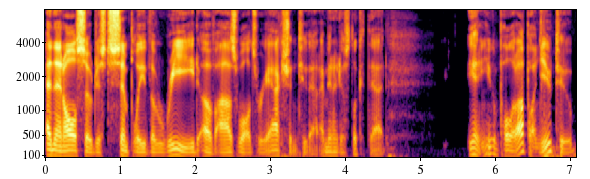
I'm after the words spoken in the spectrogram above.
And then also just simply the read of Oswald's reaction to that. I mean, I just look at that. Yeah, you can pull it up on YouTube.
